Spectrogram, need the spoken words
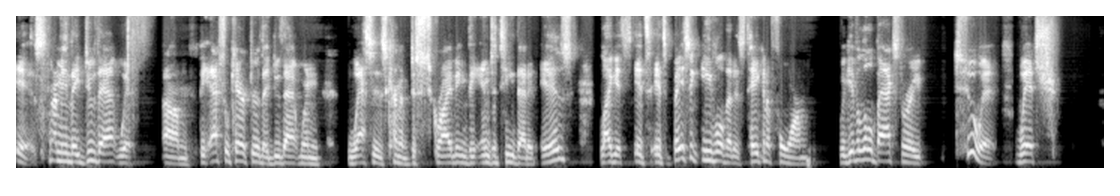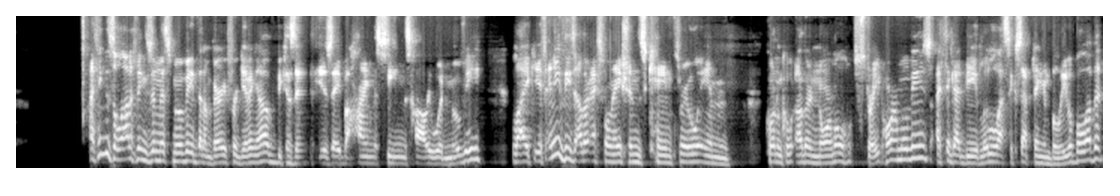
is. I mean, they do that with um, the actual character. They do that when Wes is kind of describing the entity that it is. Like it's it's it's basic evil that has taken a form. We give a little backstory to it, which I think there's a lot of things in this movie that I'm very forgiving of because it is a behind the scenes Hollywood movie. Like if any of these other explanations came through in quote unquote other normal straight horror movies, I think I'd be a little less accepting and believable of it.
